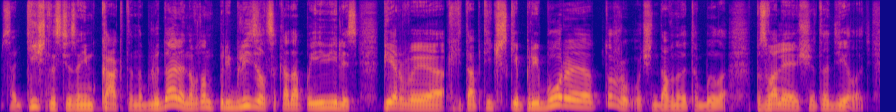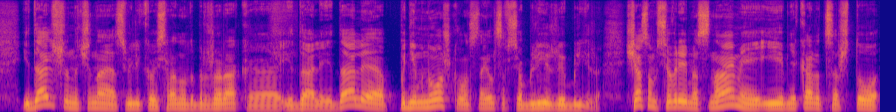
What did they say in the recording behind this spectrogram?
с античности за ним как-то наблюдали, но вот он приблизился, когда появились первые какие-то оптические приборы, тоже очень давно это было, позволяющие это делать. И дальше, начиная с великого Сирано де Бержерака и далее, и далее, понемножку он становился все ближе и ближе. Сейчас он все время с нами, и мне кажется, что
